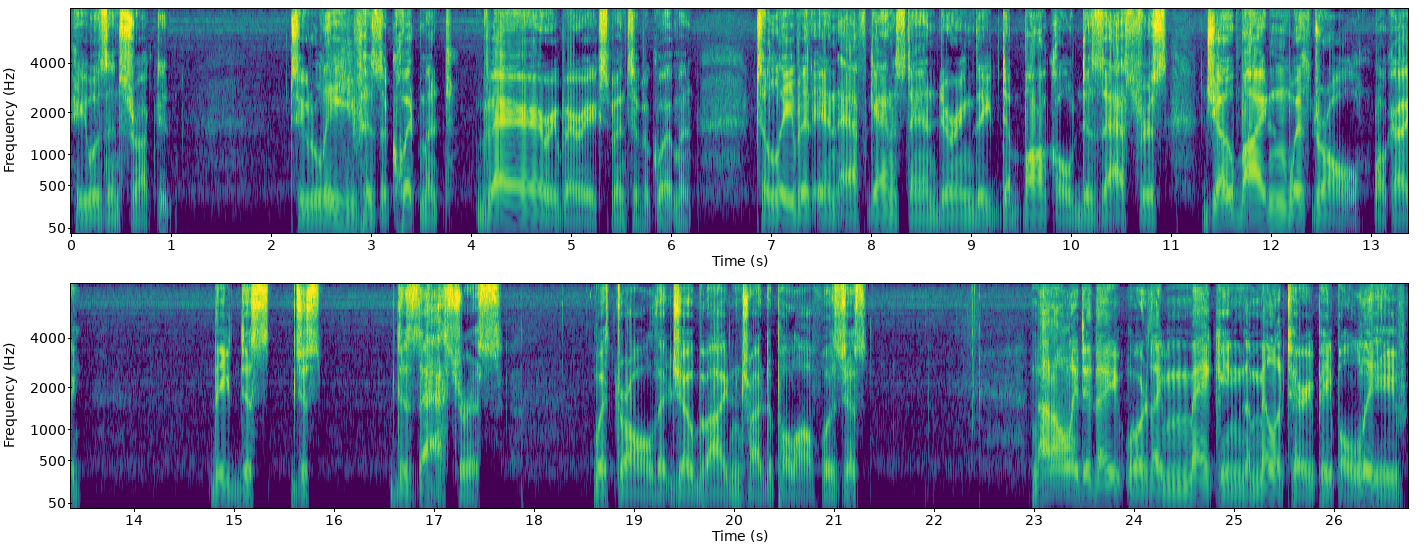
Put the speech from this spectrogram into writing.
He was instructed to leave his equipment, very, very expensive equipment, to leave it in Afghanistan during the debacle, disastrous Joe Biden withdrawal, okay? The dis- just disastrous withdrawal that Joe Biden tried to pull off was just not only did they were they making the military people leave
